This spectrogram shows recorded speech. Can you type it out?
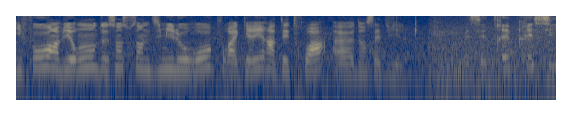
il faut environ 270 000 euros pour acquérir un T3 euh, dans cette ville. Mais c'est très précis.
